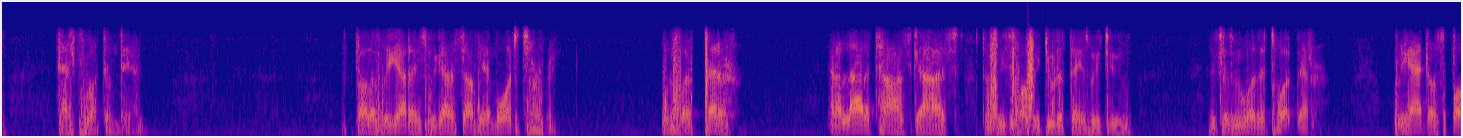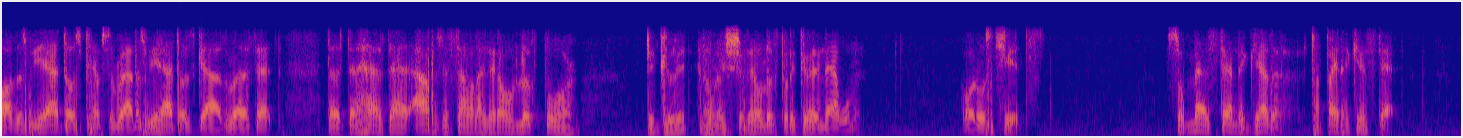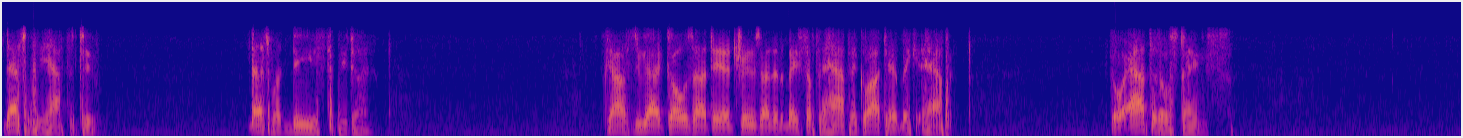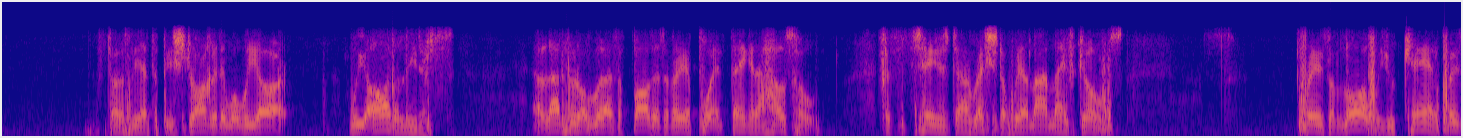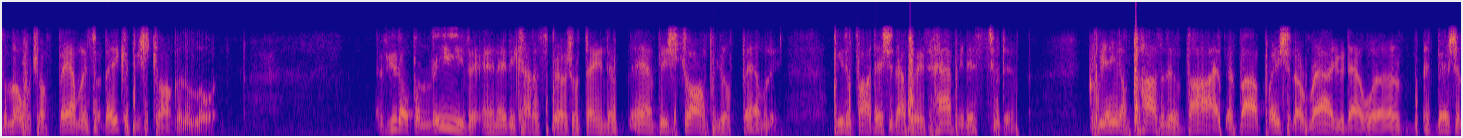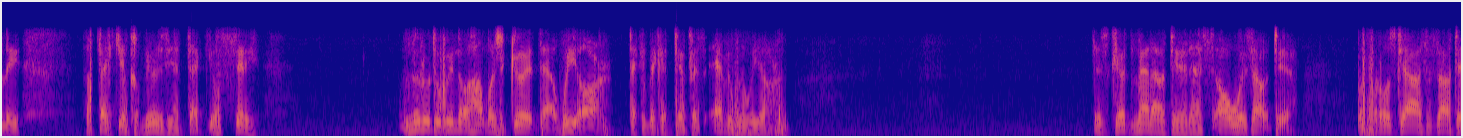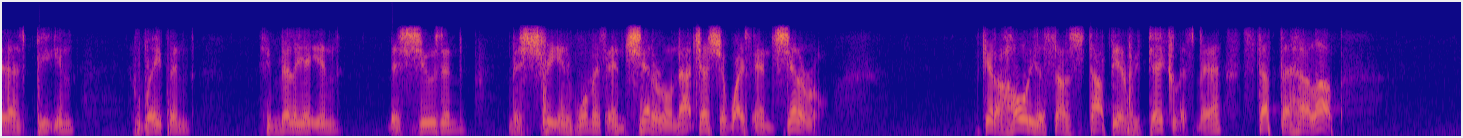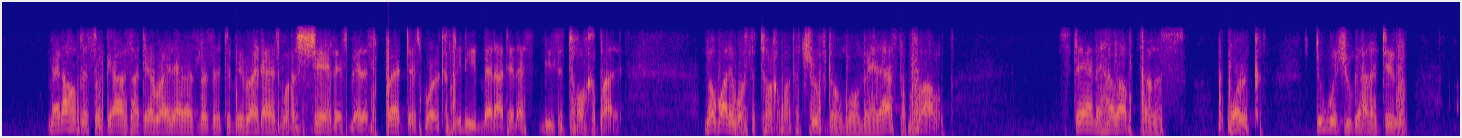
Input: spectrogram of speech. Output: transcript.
has brought them there. Fellas, we gotta we gotta start being more determined. We work better. And a lot of times, guys, the reason why we do the things we do is because we wasn't taught better. We had those fathers, we had those pimps around us, we had those guys around us that that, that has that opposite side, like they don't look for the good in a relationship. They don't look for the good in that woman or those kids. So men stand together to fight against that. That's what we have to do. That's what needs to be done. Guys, you got goals out there, dreams out there to make something happen. Go out there and make it happen. Go after those things. Fellas, we have to be stronger than what we are. We are the leaders. And a lot of people don't realize a father is a very important thing in a household because it changes direction of where a lot of life goes. Praise the Lord when you can. Praise the Lord with your family so they can be stronger the Lord. If you don't believe in any kind of spiritual thing, then man, be strong for your family. Be the foundation that brings happiness to them. Create a positive vibe, a vibration around you that will eventually affect your community, affect your city. Little do we know how much good that we are that can make a difference everywhere we are. There's good men out there that's always out there. But for those guys that's out there that's beating, raping, humiliating, misusing, mistreating women in general, not just your wives, in general. Get a hold of yourself. Stop being ridiculous, man. Step the hell up. Man, I hope there's some guys out there right now that's listening to me right now that's want to share this, man, and spread this word, because we need men out there that needs to talk about it. Nobody wants to talk about the truth no more, man. That's the problem. Stand the hell up, fellas. Work. Do what you got to do.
